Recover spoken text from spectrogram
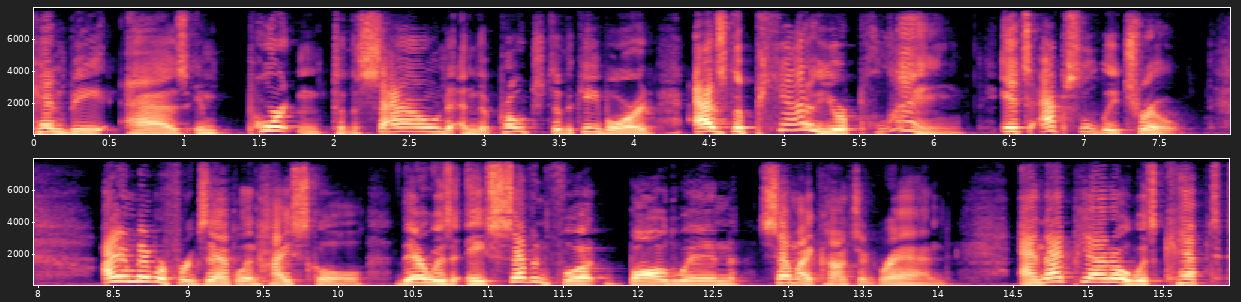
can be as important to the sound and the approach to the keyboard as the piano you're playing. It's absolutely true. I remember, for example, in high school, there was a seven foot Baldwin semi concert grand, and that piano was kept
